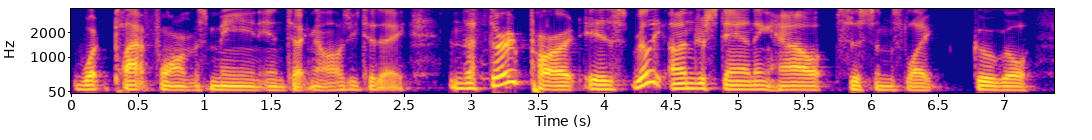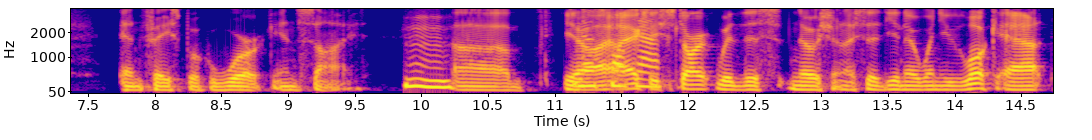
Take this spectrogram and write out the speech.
what platforms mean in technology today. And the third part is really understanding how systems like Google and Facebook work inside. Mm. Um, you know, no I, I, actually start with this notion. I said, you know, when you look at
